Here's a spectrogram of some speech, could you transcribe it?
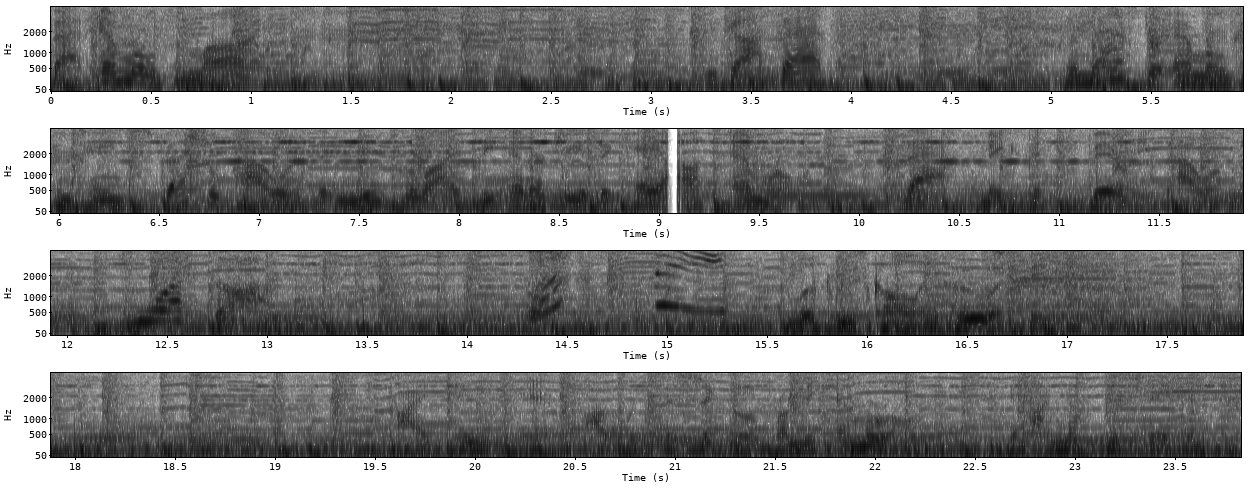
That emerald's mine. You got that? The Master Emerald contains special powers that neutralize the energy of the Chaos Emerald. That makes it very powerful. What the? What? Thief! Look who's calling who a thief. I came here following the signal from the Emerald. If I'm not mistaken,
